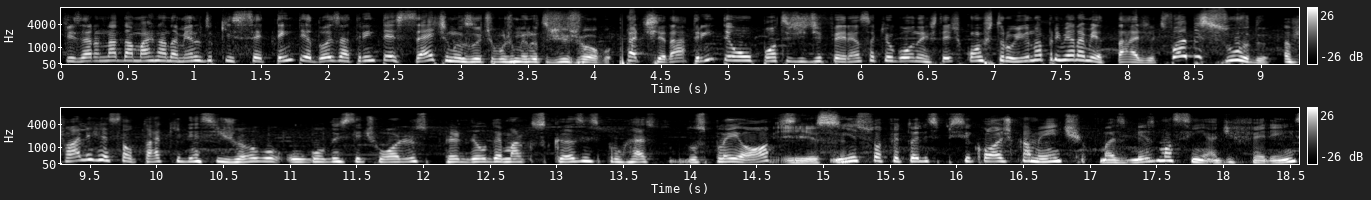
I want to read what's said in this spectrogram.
fizeram nada mais nada menos do que 72 a 37 nos últimos minutos de jogo, para tirar 31 pontos de diferença que o Golden State construiu na primeira metade. Isso foi um absurdo. Vale ressaltar que nesse jogo o Golden State Warriors perdeu o DeMarcus Cousins pro resto dos playoffs. Isso. E isso afetou eles psicologicamente, mas mesmo assim, a diferença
